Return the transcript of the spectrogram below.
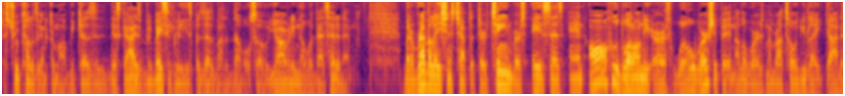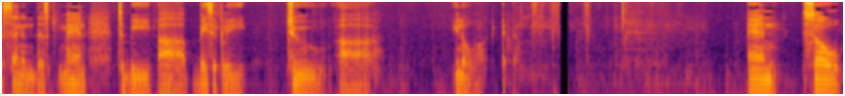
His true colors are gonna come out because this guy is basically he's possessed by the devil. So you already know what that's headed at. But in Revelations chapter 13, verse 8 says, And all who dwell on the earth will worship it. In other words, remember I told you like God is sending this man to be uh basically to uh you know and so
